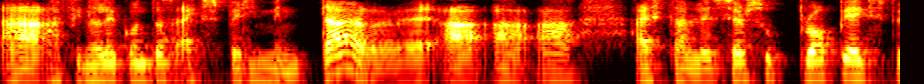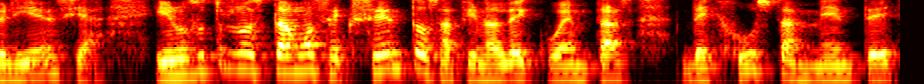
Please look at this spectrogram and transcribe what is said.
a, final de cuentas a experimentar, a, a, establecer su propia experiencia. Y nosotros no estamos exentos a final de cuentas de justamente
